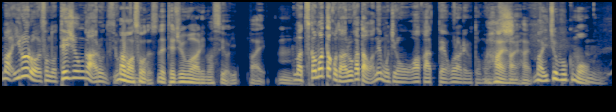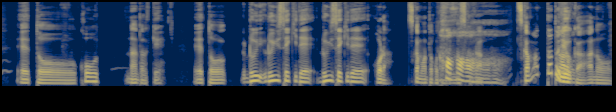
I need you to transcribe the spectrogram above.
まあ、いろいろその手順があるんですよ。。まあまあそうですすね。手順はありますよ、いっぱい。うん。まあ、捕まったことある方はね、もちろん分かっておられると思いますし。はいはいはい。まあ一応僕も、うんえっ、と、こう、なんだっけ。えっ、と、累、累積で、累積で、ほら、捕まったことありますから。はは。捕まったというか、あの、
